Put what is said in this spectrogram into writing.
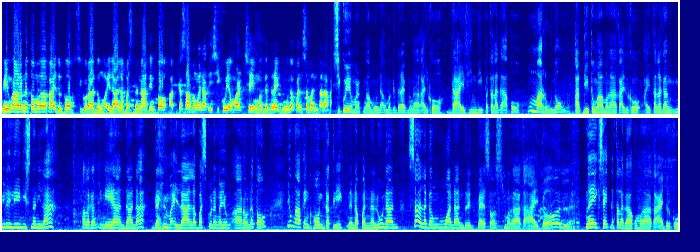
Ngayong araw na to mga ka-idol ko, siguradong mailalabas na natin to. At kasama nga natin si Kuya Mark, siya yung magdadrive muna pansamantala. Si Kuya Mark nga muna ang magdadrive mga ka-idol ko dahil hindi pa talaga ako marunong. At dito nga mga ka-idol ko ay talagang nililinis na nila. Talagang inihanda na dahil mailalabas ko na ngayong araw na to yung aking Honda Click na napanalunan sa alagang 100 pesos mga ka-idol. Na-excite na talaga ako mga ka-idol ko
